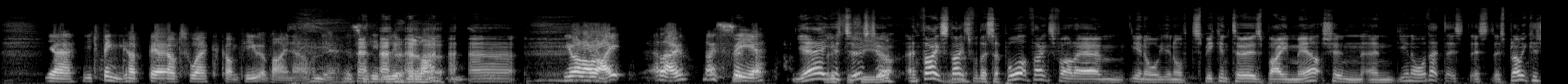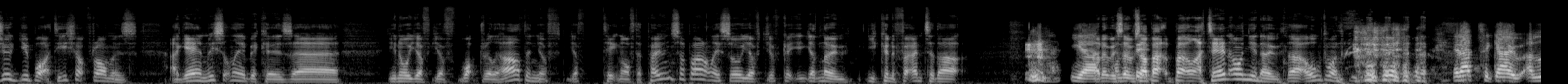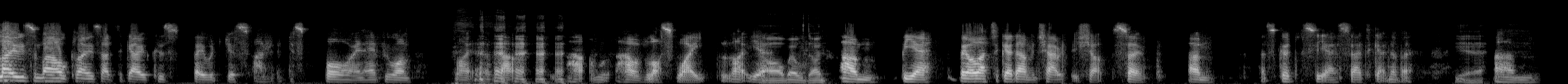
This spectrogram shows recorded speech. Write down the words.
Yeah. You'd think I'd be able to work a computer by now, wouldn't you? You'd live your life. Uh, You all right? Hello. Nice to see you. Yeah, you Nice to too, see Stuart. And thanks, thanks for the support. Thanks for um, you know, you know, speaking to us, buying merch, and and you know that it's it's, it's brilliant because you you bought a T-shirt from us again recently because uh, you know you've you've worked really hard and you've you've taken off the pounds apparently, so you've you've got you're now you couldn't fit into that. Yeah. And it was it was a bit bit of a tent on you now that old one. it had to go. A loads of my old clothes had to go because they were just uh, just boring everyone. Like about how, how I've lost weight. But like yeah. Oh, well done. Um. but yeah, they all had to go down the charity shop. So um, that's good. So yeah, so I had to get another. Yeah. Um,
